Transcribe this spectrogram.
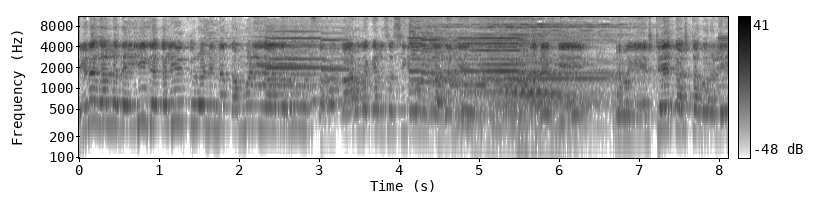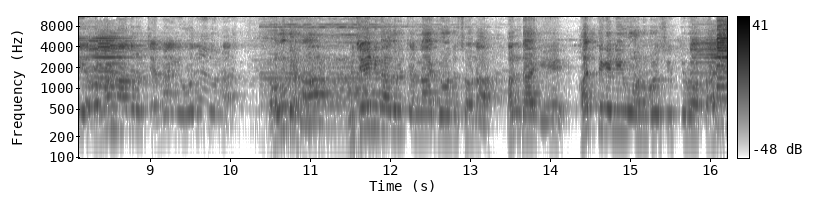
ನಿನಗಲ್ಲದೆ ಈಗ ಕಲಿಯುತ್ತಿರುವ ನಿನ್ನ ತಮ್ಮನಿಗಾದರೂ ಸರ್ಕಾರದ ಕೆಲಸ ಸಿಗುವಂತಾದಲ್ಲಿ ಅದಕ್ಕೆ ನಮಗೆ ಎಷ್ಟೇ ಕಷ್ಟ ಬರಲಿ ಅವನನ್ನಾದರೂ ಚೆನ್ನಾಗಿ ಓದಿಸೋಣ. ಹೌದಣ್ಣ? ವಿಜಯನಿಗಾದರೂ ಚೆನ್ನಾಗಿ ಓದಿಸೋಣ. ಅಂದಾಗಿ ಹತ್ತಿಗೆ ನೀವು ಅನುಭವಿಸುತ್ತಿರುವ ಕಷ್ಟ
